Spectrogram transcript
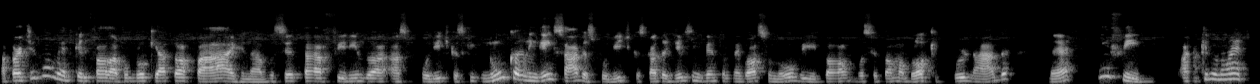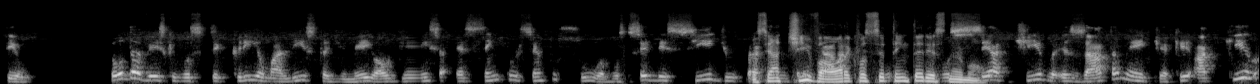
A partir do momento que ele falar, vou bloquear a tua página, você está ferindo as políticas, que nunca ninguém sabe as políticas, cada dia eles inventam um negócio novo e você toma bloco por nada, né? Enfim, aquilo não é teu. Toda vez que você cria uma lista de e-mail, a audiência é 100% sua. Você decide Você ativa a hora que você tem interesse, você né, irmão? Você ativa, exatamente. É aquilo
